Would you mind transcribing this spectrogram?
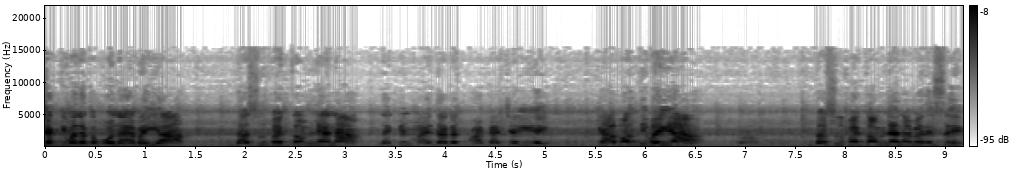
चक्की वाले को बोला है, भैया, दस रुपए कम लेना, लेकिन मैदा का आटा चाहिए। क्या बोलती भैया? दस रुपए कम लेना मेरे से।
